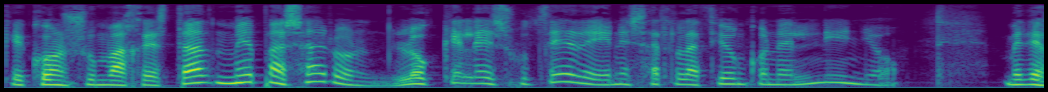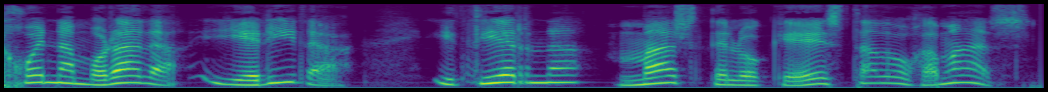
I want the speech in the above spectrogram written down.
que con su majestad me pasaron lo que le sucede en esa relación con el niño. Me dejó enamorada y herida y tierna más de lo que he estado jamás.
